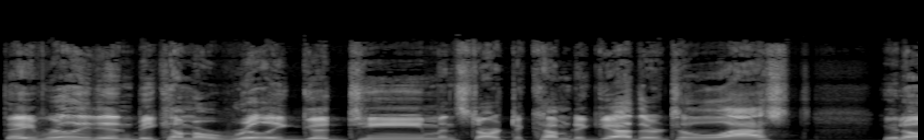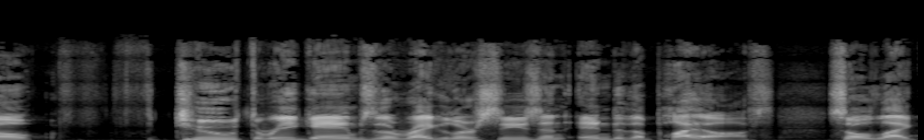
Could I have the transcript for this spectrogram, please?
They really didn't become a really good team and start to come together to the last, you know, two, three games of the regular season into the playoffs. So like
